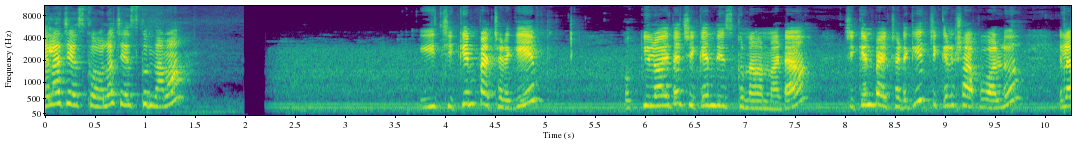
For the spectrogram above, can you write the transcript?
ఎలా చేసుకోవాలో చేసుకుందామా? ఈ చికెన్ పచ్చడికి ఒక కిలో అయితే చికెన్ తీసుకున్నాం అనమాట చికెన్ పచ్చడికి చికెన్ షాప్ వాళ్ళు ఇలా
